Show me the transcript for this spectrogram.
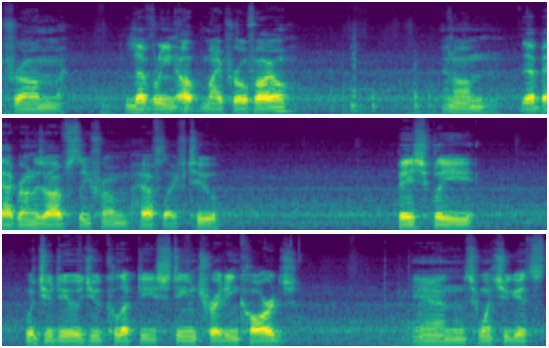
from leveling up my profile. And um, that background is obviously from Half-Life 2. Basically, what you do is you collect these Steam trading cards and once you get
